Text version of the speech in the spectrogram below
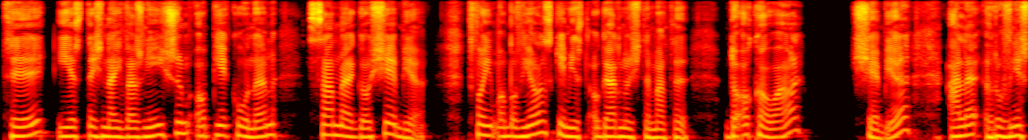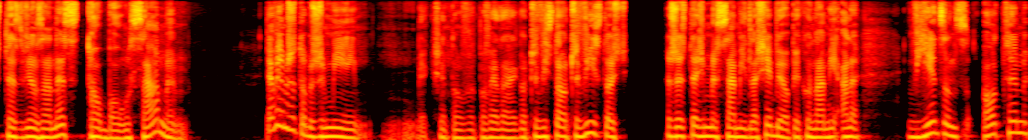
ty jesteś najważniejszym opiekunem samego siebie. Twoim obowiązkiem jest ogarnąć tematy dookoła siebie, ale również te związane z tobą samym. Ja wiem, że to brzmi, jak się to wypowiada, jak oczywista oczywistość, że jesteśmy sami dla siebie opiekunami, ale wiedząc o tym,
